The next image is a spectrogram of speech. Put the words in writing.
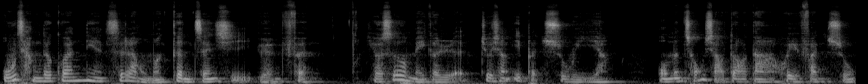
无常的观念是让我们更珍惜缘分。有时候每个人就像一本书一样，我们从小到大会翻书，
